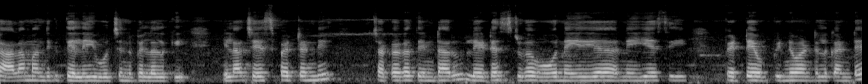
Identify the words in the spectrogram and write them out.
చాలామందికి తెలియవు చిన్నపిల్లలకి. ఇలా చేసి పెట్టండి. చక్కగా తింటారు. లేటెస్ట్గా ఓ నెయ్యి నెయ్యేసి పెట్టే పిండి వంటల కంటే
